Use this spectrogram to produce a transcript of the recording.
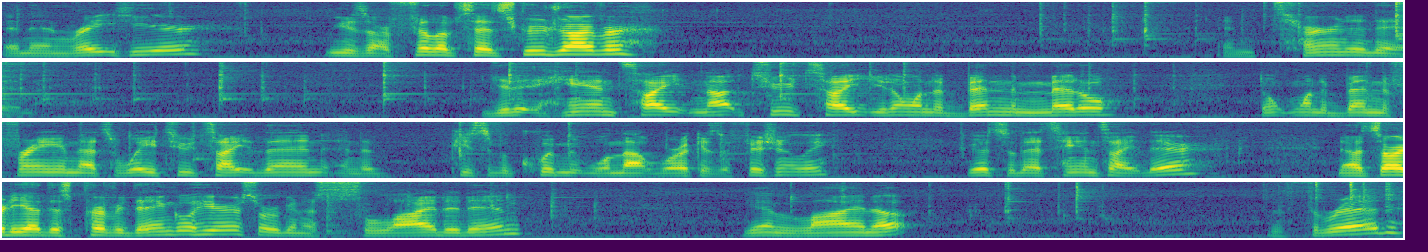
And then right here, we use our Phillips head screwdriver and turn it in. Get it hand tight, not too tight. You don't want to bend the metal. Don't want to bend the frame. That's way too tight then, and the piece of equipment will not work as efficiently. Good, so that's hand tight there. Now it's already at this perfect angle here, so we're going to slide it in. Again, line up the thread.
